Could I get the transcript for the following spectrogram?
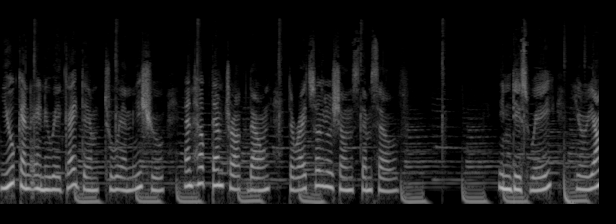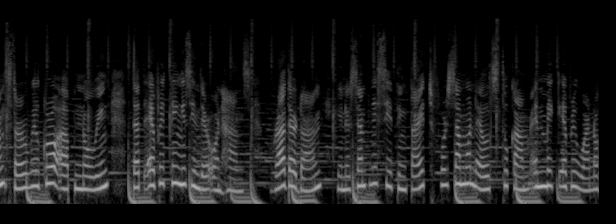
You can anyway guide them through an issue and help them track down the right solutions themselves. In this way, your youngster will grow up knowing that everything is in their own hands rather than innocently sitting tight for someone else to come and make every one of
